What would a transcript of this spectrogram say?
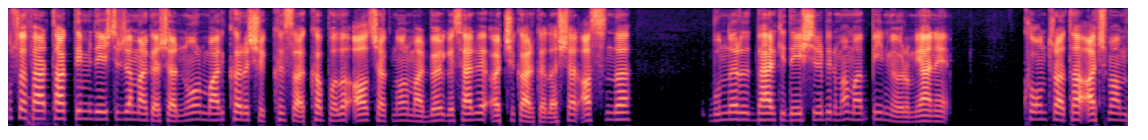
Bu sefer taktiğimi değiştireceğim arkadaşlar. Normal, karışık, kısa, kapalı, alçak, normal, bölgesel ve açık arkadaşlar. Aslında bunları belki değiştirebilirim ama bilmiyorum. Yani kontrata açmam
